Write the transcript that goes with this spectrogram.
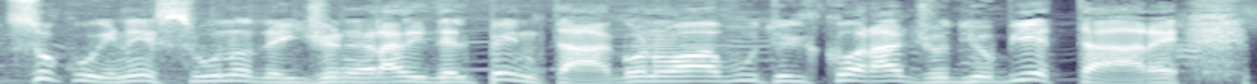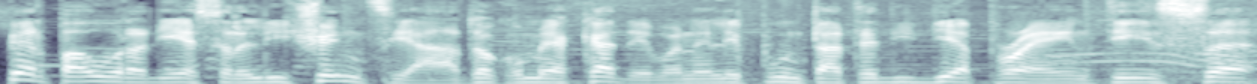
su cui nessuno dei generali del Pentagono ha avuto il coraggio di obiettare per paura di essere licenziato come accadeva nelle puntate di The Apprentice.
